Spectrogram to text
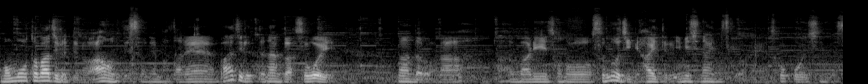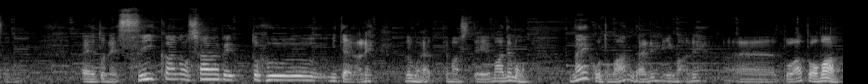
桃とバジルっていうのが合うんですよねまたね。バジルってなんかすごいなんだろうな。あんまりそのスムージーに入ってる意味しないんですけどね。すごく美味しいんですよね。えっ、ー、とねスイカのシャーベット風みたいなねのもやってましてまあでもないこともあるんだよね今ねえっ、ー、とあとま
